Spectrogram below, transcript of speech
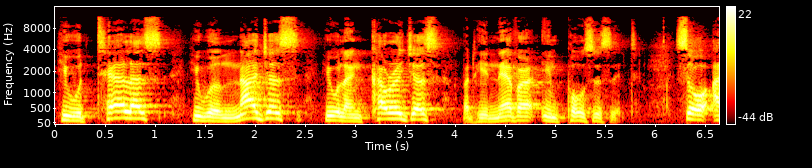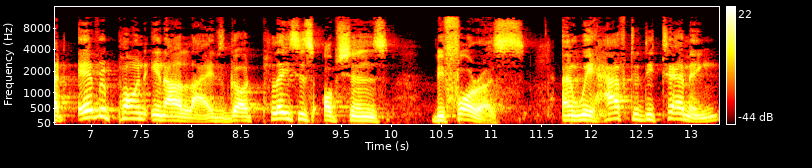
He would tell us, He will nudge us, He will encourage us, but He never imposes it. So at every point in our lives, God places options before us, and we have to determine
